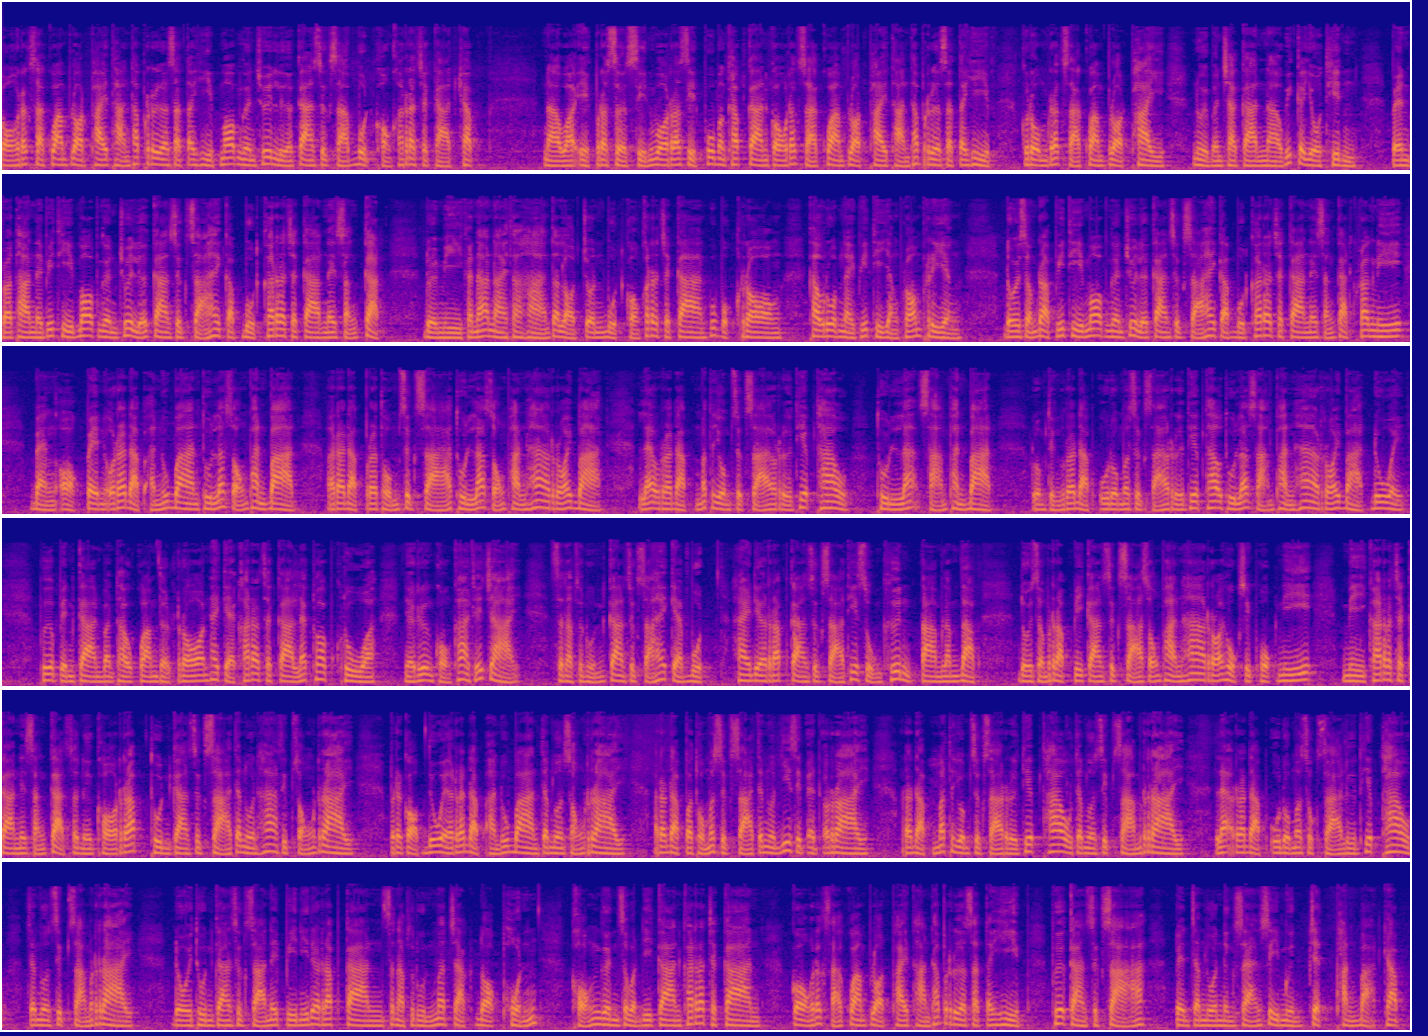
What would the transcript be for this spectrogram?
กองรักษาความปลอดภัยฐานทัพเรือสัตหีบมอบเงินช่วยเหลือการศึกษาบุตรของข้าราชการครับ นาวาเอกประเสริฐศิลป์วรสิทธิ์ผู้บังคับการกองรักษาความปลอดภัยฐานทัพเรือสัตหีบ กรมรักษาความปลอดภัย หน่วยบัญชาการนาวิกโยธิน เป็นประธานในพิธีมอบเงินช่วยเหลือการศึกษาให้กับบุตรข้าราชการในสังกัด โดยมีคณะนายทหารตลอดจนบุตรของข้าราชการผู้ปกครอง เข้าร่วมในพิธีอย่างพร้อมเพรียงโดยสำหรับพิธีมอบเงินช่วยเหลือการศึกษาให้กับบุตรข้าราชการในสังกัดครั้งนี้ แบ่งออกเป็นระดับอนุบาลทุนละ 2,000 บาท ระดับประถมศึกษาทุนละ 2,500 บาท และระดับมัธยมศึกษาหรือเทียบเท่าทุนละ 3,000 บาท รวมถึงระดับอุดมศึกษาหรือเทียบเท่าทุนละ 3,500 บาทด้วย เพื่อเป็นการบรรเทาความเดือดร้อนให้แก่ข้าราชการและครอบครัว ในเรื่องของค่าใช้จ่าย สนับสนุนการศึกษาให้แก่บุตร ให้ได้รับการศึกษาที่สูงขึ้นตามลำดับ โดยสำหรับปีการศึกษา 2566 นี้ มีข้าราชการในสังกัดเสนอขอรับทุนการศึกษาจำนวน 52 ราย ประกอบด้วยระดับอนุบาลจำนวน 2 ราย ระดับประถมศึกษาจำนวน 21 ราย ระดับมัธยมศึกษาหรือเทียบเท่าจำนวน 13 ราย และระดับอุดมศึกษาหรือเทียบเท่าจำนวน 13 ราย โดยทุนการศึกษาในปีนี้ได้รับการสนับสนุนมาจากดอกผลของเงินสวัสดิการข้าราชการกองรักษาความปลอดภัยฐานทัพเรือสัตหีบ เพื่อการศึกษาเป็นจำนวน 147,000 บาทครับ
